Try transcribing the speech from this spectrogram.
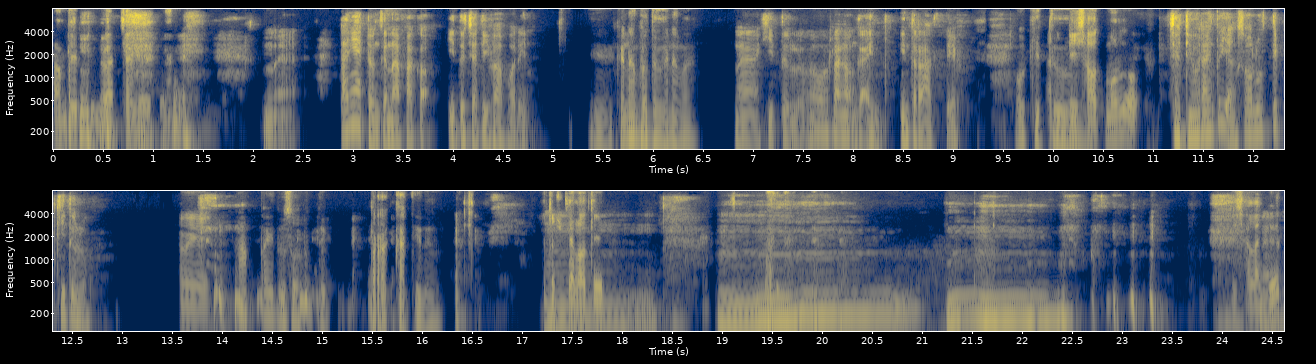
Hampir di luar jalur. Nah, tanya dong kenapa kok itu jadi favorit? ya, kenapa tuh kenapa Nah, gitu loh. Orang kok nggak in- interaktif. oh gitu Di shout mulu. Jadi orang itu yang solutif gitu loh. Oh, iya. apa itu solutif perekat itu Terus selotip. Hmm. Hmm. Hmm. Bisa Nah, lanjut?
